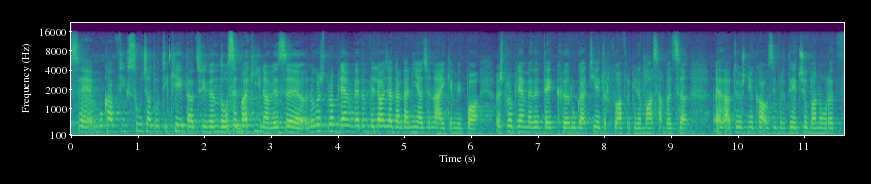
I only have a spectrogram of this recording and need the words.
se mu kanë fiksu që ato tiketa që i vendosin makinave, se nuk është problem vetëm të lagja Dardania që na i kemi po, është problem edhe tek rruga tjetër këtu afër kinemasë ABC, edhe aty është një kaos i vërtet që banorët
